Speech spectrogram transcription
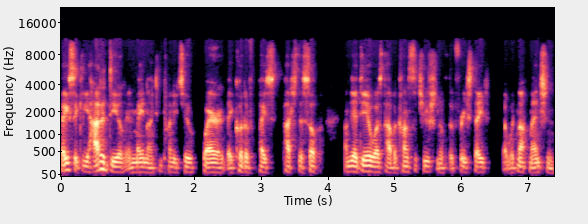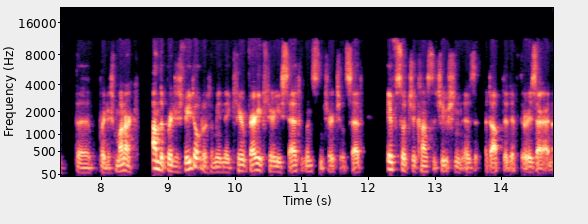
basically had a deal in May 1922 where they could have patched this up. And the idea was to have a constitution of the Free State that would not mention the British monarch. And the British vetoed it. I mean, they clear, very clearly said, Winston Churchill said, if such a constitution is adopted, if there is an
